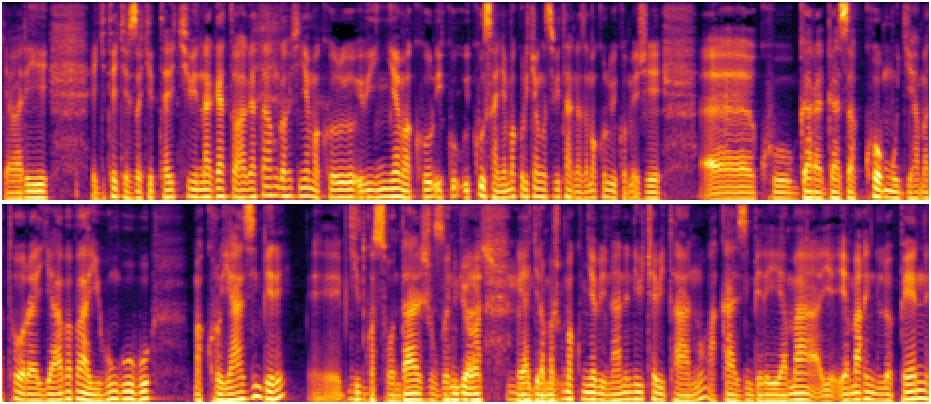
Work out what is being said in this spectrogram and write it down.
byaba ari igitekerezo kitari kibi na gato. Hagati aho ngaho ibinyamakuru iku- ikusanyamakuru cyangwa se ibitangazamakuru bikomeje eh, kugaragaza ko mu gihe amatora yaba abaye ubu ngubu makoro yaza imbere eh, byitwa sondaje ubwo ni byo mm. yagira amajwi makumyabiri n'ane n'ibice bitanu akaza imbere ya, ma, ya marine le pen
